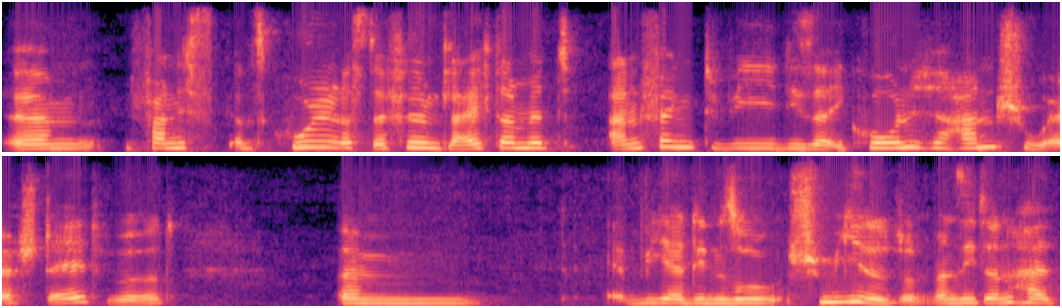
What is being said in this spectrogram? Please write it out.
ähm, fand ich es ganz cool, dass der Film gleich damit anfängt, wie dieser ikonische Handschuh erstellt wird. Ähm, wie er den so schmiedet und man sieht dann halt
